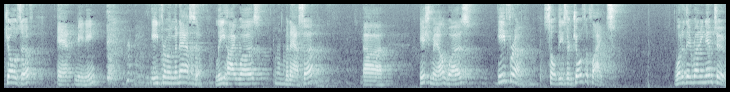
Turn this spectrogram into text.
Joseph, and meaning Ephraim and Manasseh. Lehi was Manasseh. Uh, Ishmael was Ephraim. So these are Josephites. What are they running into?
